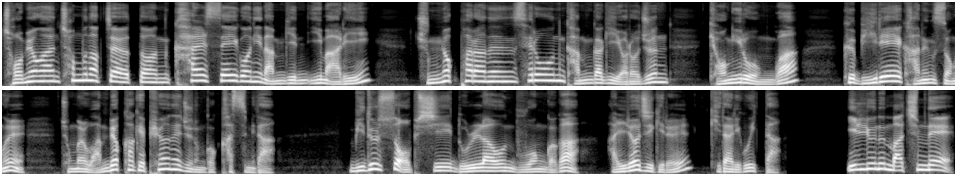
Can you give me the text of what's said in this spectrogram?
저명한 천문학자였던 칼 세이건이 남긴 이 말이 중력파라는 새로운 감각이 열어준 경이로움과 그 미래의 가능성을 정말 완벽하게 표현해 주는 것 같습니다. 믿을 수 없이 놀라운 무언가가 알려지기를 기다리고 있다. 인류는 마침내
